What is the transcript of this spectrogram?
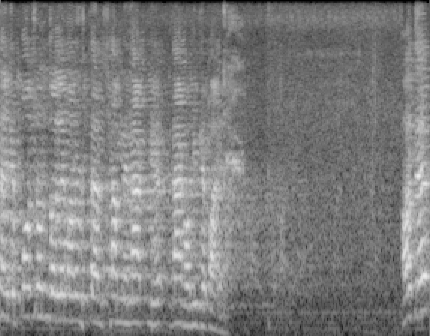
নাইলে পচন দলে মানুষ তার সামনে না নাক পারে। অতএব,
